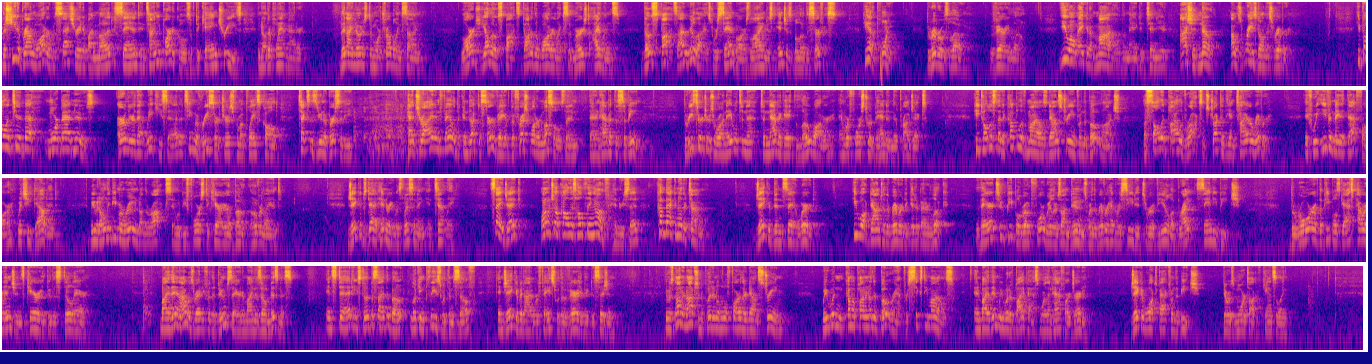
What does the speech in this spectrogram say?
The sheet of brown water was saturated by mud, sand, and tiny particles of decaying trees and other plant matter. Then I noticed a more troubling sign. Large yellow spots dotted the water like submerged islands. Those spots, I realized, were sandbars lying just inches below the surface. He had a point. The river was low, very low. You won't make it a mile, the man continued. I should know. I was raised on this river. He volunteered more bad news. Earlier that week, he said, a team of researchers from a place called Texas University had tried and failed to conduct a survey of the freshwater mussels that, in, that inhabit the Sabine. The researchers were unable to, na- to navigate the low water and were forced to abandon their project. He told us that a couple of miles downstream from the boat launch, a solid pile of rocks obstructed the entire river. If we even made it that far, which he doubted, we would only be marooned on the rocks and would be forced to carry our boat overland. Jacob's dad, Henry, was listening intently. Say, Jake, why don't y'all call this whole thing off? Henry said. Come back another time. Jacob didn't say a word. He walked down to the river to get a better look. There, two people rode four wheelers on dunes where the river had receded to reveal a bright, sandy beach. The roar of the people's gas powered engines carried through the still air. By then, I was ready for the doomsayer to mind his own business. Instead, he stood beside the boat, looking pleased with himself, and Jacob and I were faced with a very big decision. It was not an option to put in a little farther downstream. We wouldn't come upon another boat ramp for 60 miles, and by then we would have bypassed more than half our journey. Jacob walked back from the beach. There was more talk of canceling.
